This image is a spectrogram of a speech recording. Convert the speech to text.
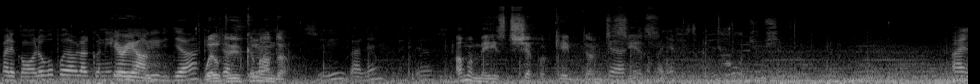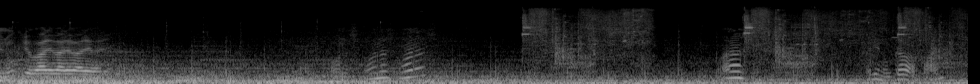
Vale, como luego puedo hablar con ellos, Carry me on. ir ya. ¿Qué Will quiero do, hacer? Commander. Sí, vale, gracias. I'm amazed Shepard came down to see us. compañeros. ¿Esto qué es? Ah, el núcleo, vale, vale, vale, vale. Vámonos, vámonos, vámonos. Oye, nunca baja,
